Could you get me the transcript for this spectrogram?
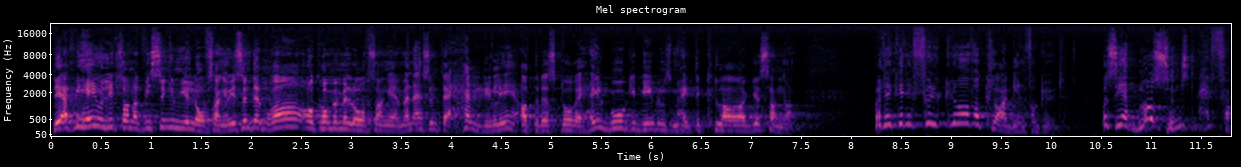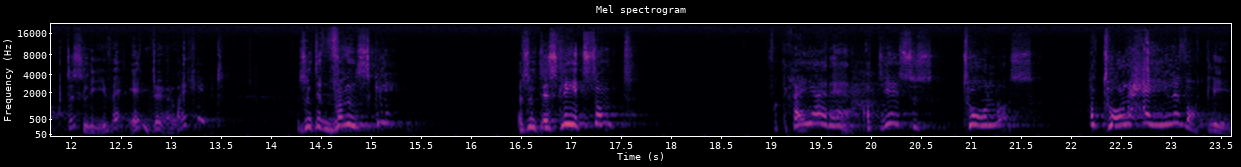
Det er at Vi har jo litt sånn at vi synger mye lovsanger. Vi syns det er bra å komme med lovsanger, men jeg syns det er herlig at det står en hel bok i Bibelen som heter Klagesangene. Og jeg tenker Det er fullt lov å klage inn for Gud og si at 'nå syns jeg faktisk livet er døla kjipt'. Jeg syns det er vanskelig. Jeg syns det er slitsomt. For greia er det at Jesus tåler oss. Han tåler hele vårt liv.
